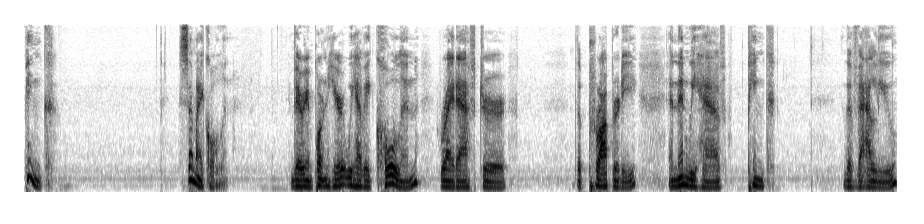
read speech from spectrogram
pink. Semicolon. Very important here, we have a colon right after the property, and then we have pink, the value,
